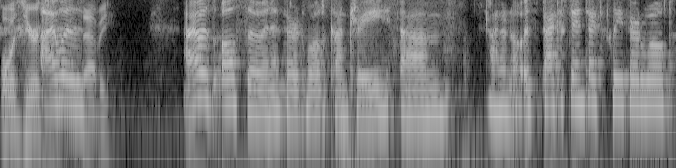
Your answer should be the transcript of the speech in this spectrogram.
What was your I experience, was- Abby? I was also in a third world country. Um, I don't know. Is Pakistan technically third world?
